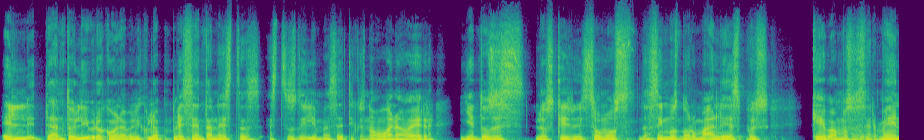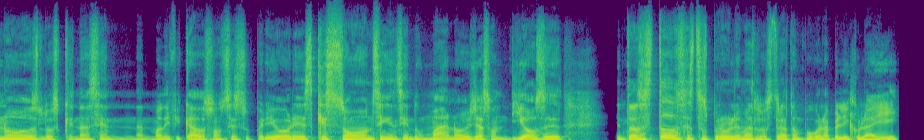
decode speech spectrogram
el, tanto el libro como la película presentan estas, estos dilemas éticos, ¿no? Bueno, a ver, y entonces los que somos, nacimos normales, pues, ¿qué vamos a hacer menos? Los que nacen modificados son seres superiores, ¿qué son? ¿Siguen siendo humanos? ¿Ya son dioses? Entonces, todos estos problemas los trata un poco la película ahí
